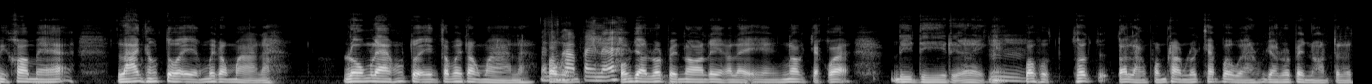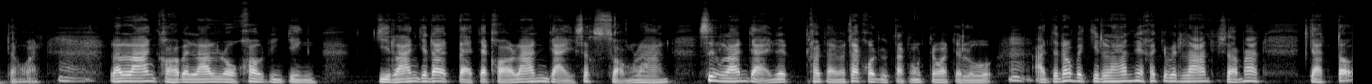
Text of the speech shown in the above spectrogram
มีข้อแม้ ร้านของตัวเองไม่ต้องมานะโรงแรมของตัวเองก็ไม่ต้องมานะไม่ต้องเพระพาไปนะ ผมจะเอารถไปนอนเองอะไรเอง นอกจากว่าดีๆ หรืออะไรอย่างเงี้ยอืมเพราะผมเพราะตอนหลังผมทำรถ camper van ผมจะเอารถไปนอนแต่ละจังหวัดอืมแล้วร้านขอเป็นร้าน local จริง ๆ กี่ร้านก็ได้ แต่จะขอร้านใหญ่สักสองร้าน ซึ่งร้านใหญ่เนี่ยเข้าใจไหมถ้าคนอยู่ต่างจังหวัดจะรู้อืมอาจจะต้องไปกินร้านเนี่ยเขาจะเป็นร้านที่สามารถจัดโต๊ะ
